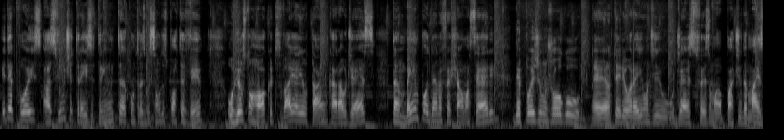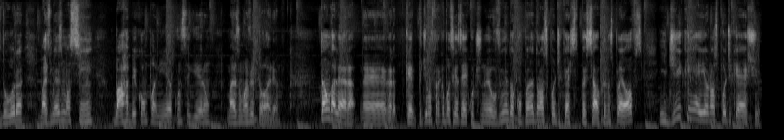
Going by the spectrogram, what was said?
E depois, às 23h30, com transmissão do Sport TV, o Houston Rockets vai a Utah encarar o Jazz, também podendo fechar uma série, depois de um jogo é, anterior aí, onde o Jazz fez uma partida mais dura, mas mesmo assim, Barbie e companhia conseguiram mais uma vitória. Então, galera, é, pedimos para que vocês aí continuem ouvindo, acompanhando o nosso podcast especial aqui nos playoffs. Indiquem aí o nosso podcast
